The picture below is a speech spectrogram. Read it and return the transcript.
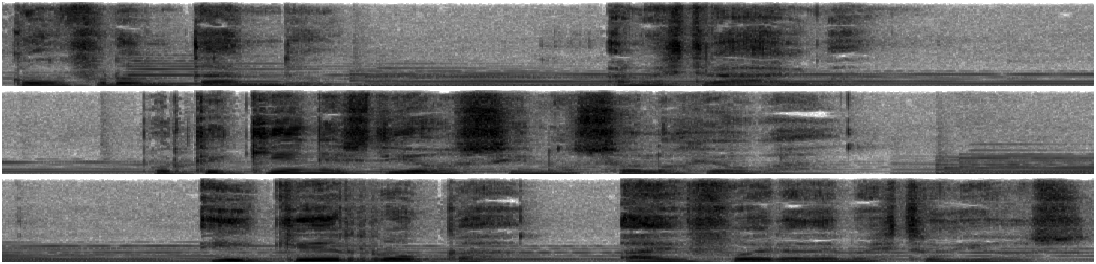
confrontando a nuestra alma. Porque ¿quién es Dios sino solo Jehová? ¿Y qué roca hay fuera de nuestro Dios?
